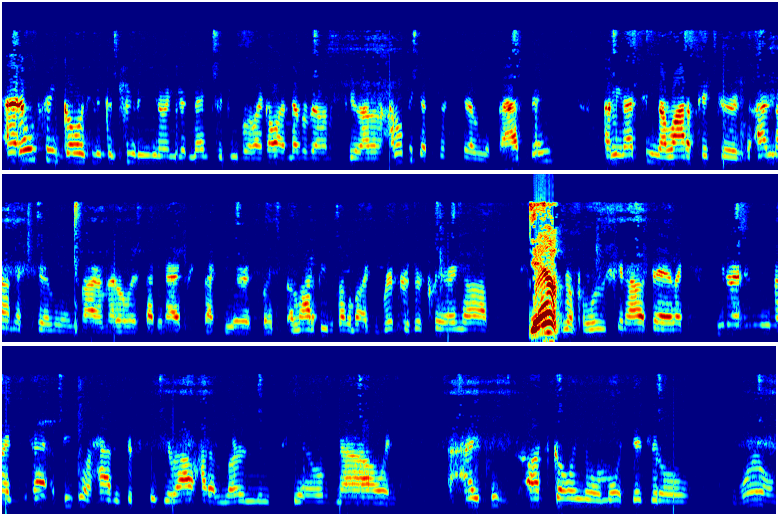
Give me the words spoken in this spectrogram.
I don't think going to the computer, you know, you had mentioned people are like, oh, I've never been on the computer. I don't, I don't think that's necessarily a bad thing. I mean, I've seen a lot of pictures. I'm not necessarily an environmentalist. I mean, I respect the earth, but a lot of people talking about like rivers are clearing up. Yeah, There's no pollution out there. Like, you know what I mean? Like, people are having to figure out how to learn new skills now. And I think us going to a more digital world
